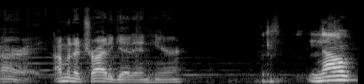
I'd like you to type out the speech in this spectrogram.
All right, I'm gonna try to get in here. Now,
